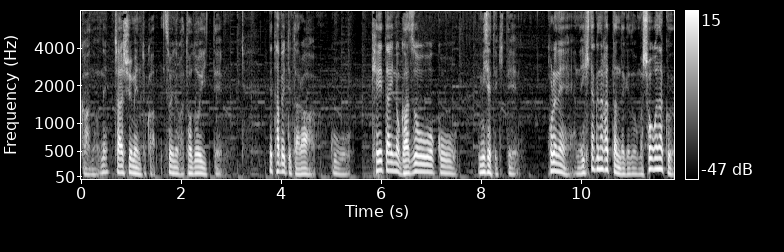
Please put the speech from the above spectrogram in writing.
華のねチャーシュー麺とかそういうのが届いてで食べてたらこう携帯の画像をこう見せてきてこれねあの行きたくなかったんだけど、まあ、しょうがなく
